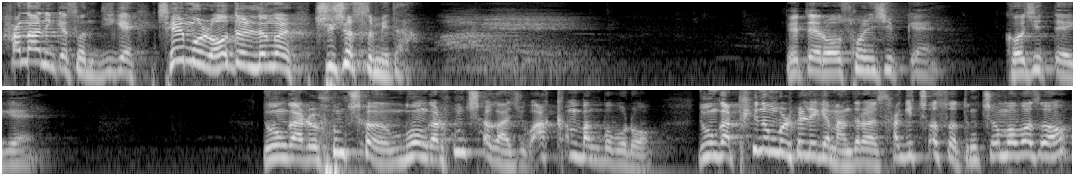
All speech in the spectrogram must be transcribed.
하나님께서 네게 재물 얻을 능을 주셨습니다. 때때로 손쉽게 거짓되게 누군가를 훔쳐 무언가를 훔쳐 가지고 악한 방법으로 누군가 피눈물 흘리게 만들어 사기쳐서 등쳐먹어서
